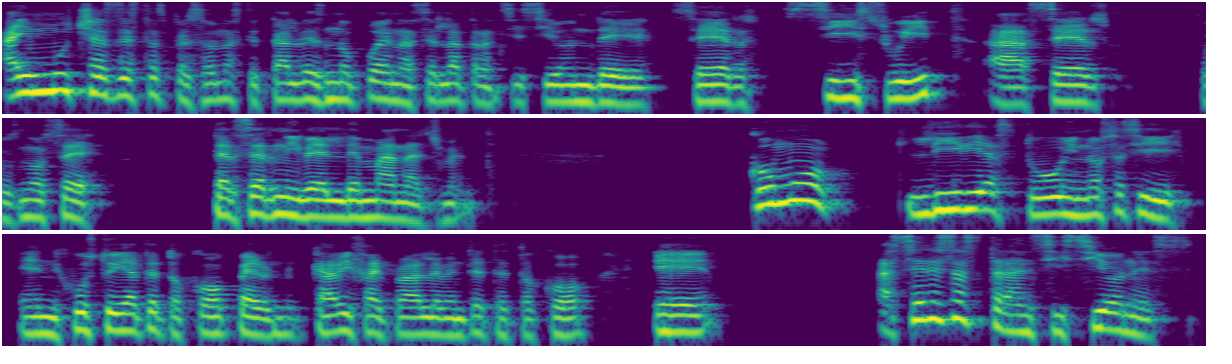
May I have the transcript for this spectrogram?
hay muchas de estas personas que tal vez no pueden hacer la transición de ser C-suite a ser, pues no sé, tercer nivel de management. ¿Cómo lidias tú, y no sé si en justo ya te tocó, pero en Cabify probablemente te tocó, eh, hacer esas transiciones?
